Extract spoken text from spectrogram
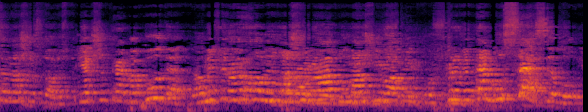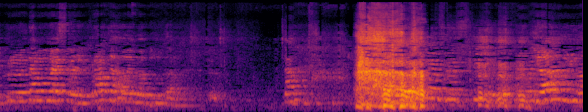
за нашу старосту. Якщо треба буде, ми підтримуємо вашу раду, нашу раду, приведемо усе село і приведемо весь район. Правда, Галина Дуда? Так? Я не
